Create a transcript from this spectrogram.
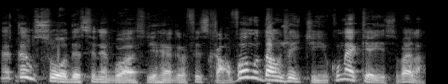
é, cansou desse negócio de regra fiscal. Vamos dar um jeitinho. Como é que é isso? Vai lá.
